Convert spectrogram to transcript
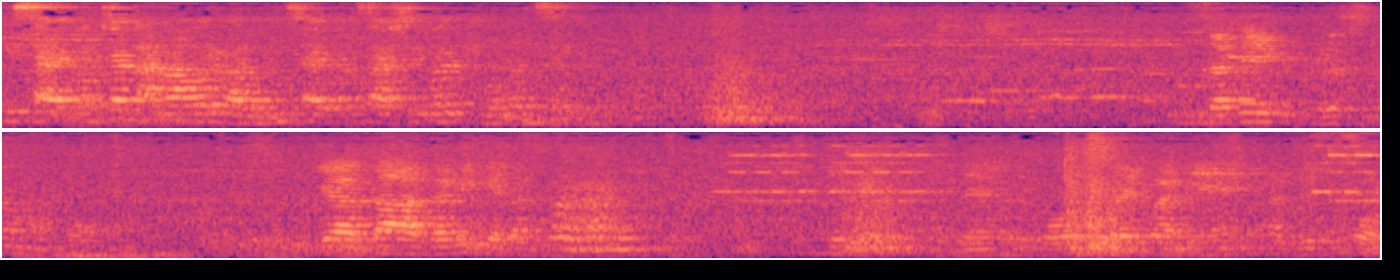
ती साहेबांच्या कानावर घालून साहेबांचा आशीर्वाद घेऊनच आहे दुसरा एक प्रश्न होता की आता आघाडी केला. ठीक आहे. पवार साहेबांनी अजित पवार.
